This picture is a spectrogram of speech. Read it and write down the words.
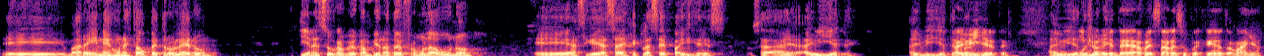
Eh, Bahrein es un estado petrolero, tienen su propio campeonato de Fórmula 1, eh, así que ya sabes qué clase de país es, o sea, hay billete. Hay billetes. Hay billetes. Hay billetes. Muchos billetes a pesar de su pequeño tamaño,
